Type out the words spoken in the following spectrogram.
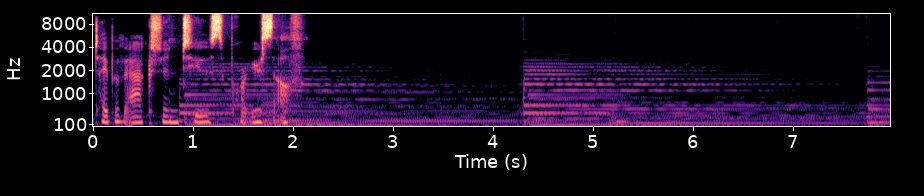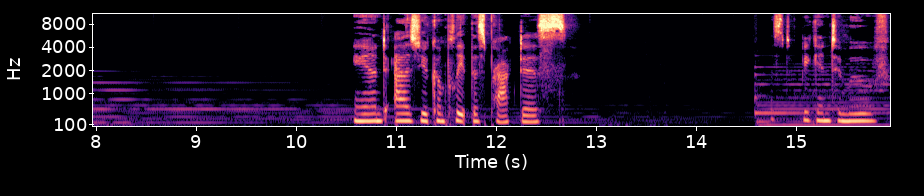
type of action to support yourself. And as you complete this practice, just begin to move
